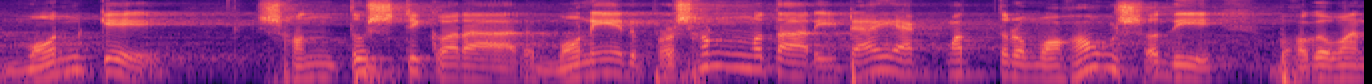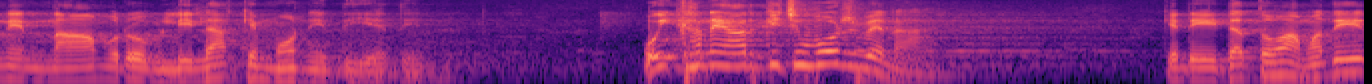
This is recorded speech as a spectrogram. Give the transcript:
মনকে সন্তুষ্টি করার মনের প্রসন্নতার এটাই একমাত্র মহাংসদি ভগবানের নাম রূপ লীলাকে মনে দিয়ে দিন। ওইখানে আর কিছু বসবে না। কিন্তু এটা তো আমাদের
